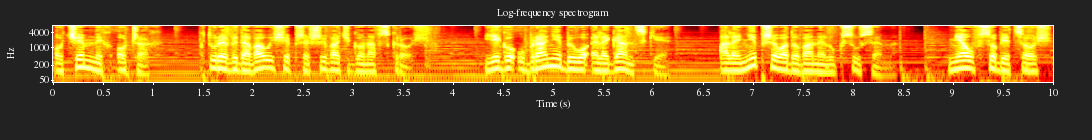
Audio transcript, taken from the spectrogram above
o ciemnych oczach, które wydawały się przeszywać go na wskroś. Jego ubranie było eleganckie, ale nie przeładowane luksusem. Miał w sobie coś,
